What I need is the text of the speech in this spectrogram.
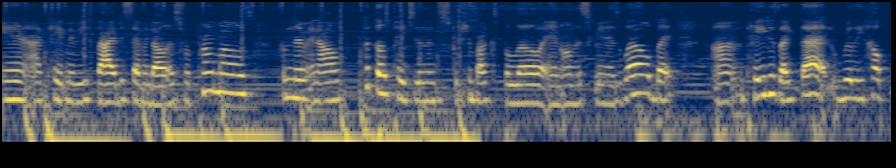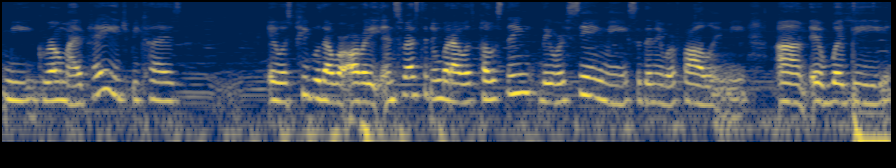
and I paid maybe five to seven dollars for promos from them, and I'll put those pages in the description box below and on the screen as well. But um, pages like that really helped me grow my page because it was people that were already interested in what I was posting. They were seeing me, so then they were following me. Um, it would be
